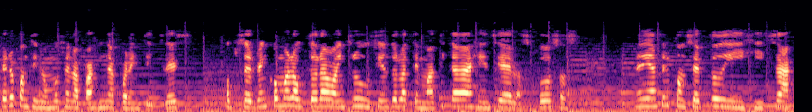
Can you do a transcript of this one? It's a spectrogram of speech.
pero continuamos en la página 43. Observen cómo la autora va introduciendo la temática de agencia de las cosas, mediante el concepto de Ijizak,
